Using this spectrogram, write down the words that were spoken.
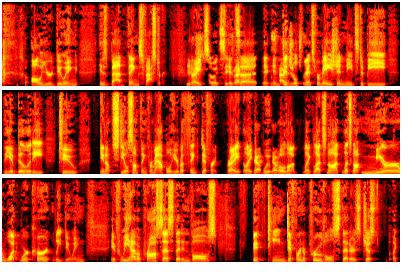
all you're doing is bad things faster. Yes, right. So it's exactly. it's uh exactly. and digital transformation needs to be the ability to you know steal something from Apple here, but think different, right? Like yep, yep. hold on, like let's not let's not mirror what we're currently doing. If we have a process that involves 15 different approvals that is just like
